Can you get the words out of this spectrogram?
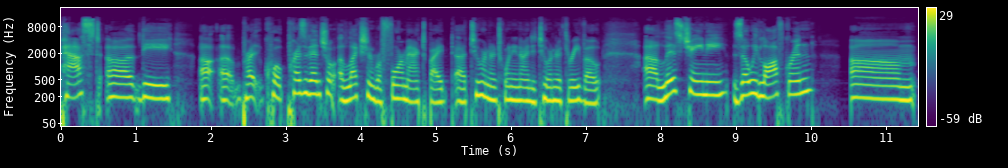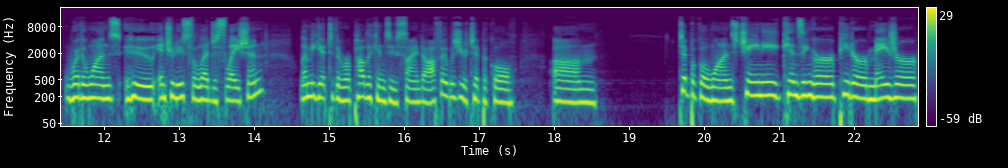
passed uh, the uh, uh, pre- quote Presidential Election Reform Act by uh, 229 to 203 vote. Uh, Liz Cheney, Zoe Lofgren um, were the ones who introduced the legislation. Let me get to the Republicans who signed off. It was your typical. Um, typical ones Cheney, Kinzinger, Peter Meijer,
